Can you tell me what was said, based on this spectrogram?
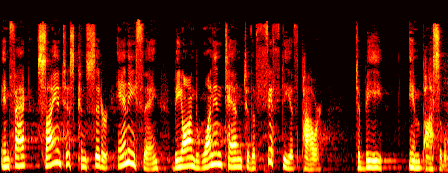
In fact, scientists consider anything beyond 1 in 10 to the 50th power to be impossible.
